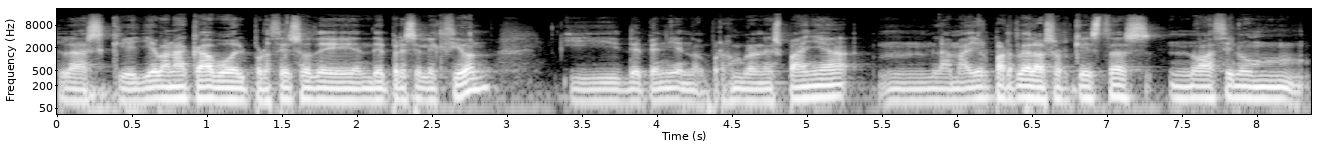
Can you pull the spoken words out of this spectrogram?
las que llevan a cabo el proceso de, de preselección y dependiendo, por ejemplo, en España, mm, la mayor parte de las orquestas no hacen un,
